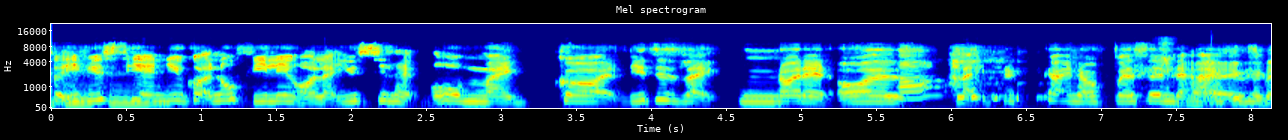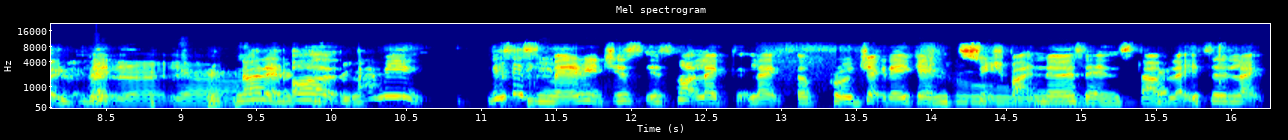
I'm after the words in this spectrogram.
so if you see and Mm-mm-mm. you got no feeling or like you see like oh my god this is like not at all like the kind of person that I I Gonna expected, it. right? Yeah. not at all. I mean this is marriage. It's, it's not like like a project that you can switch partners and stuff. Like it's a like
